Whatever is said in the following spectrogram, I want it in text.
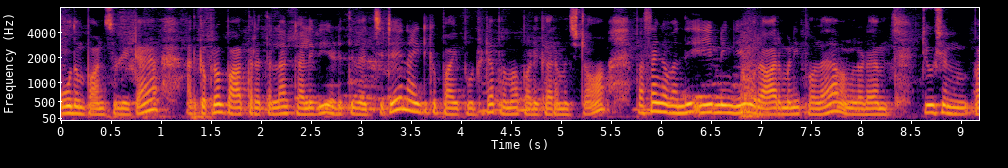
போதும்பான்னு சொல்லிட்டேன். அதுக்கப்புறம் பாத்திரத்தெல்லாம் கழுவி எடுத்து வச்சுட்டு நைட்டுக்கு பாய் போட்டுட்டு அப்புறமா படுக்க ஆரம்பிச்சிட்டோம். பசங்க வந்து ஈவினிங்கே ஒரு ஆறு மணி போல் அவங்களோட டியூஷன் ப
